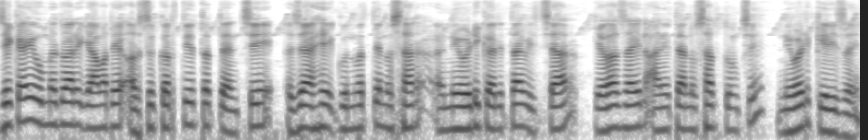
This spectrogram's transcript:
जे काही उमेदवार यामध्ये अर्ज करतील तर त्यांचे जे आहे गुणवत्तेनुसार निवडीकरिता विचार केला जाईल आणि त्यानुसार तुमची निवड केली जाईल.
